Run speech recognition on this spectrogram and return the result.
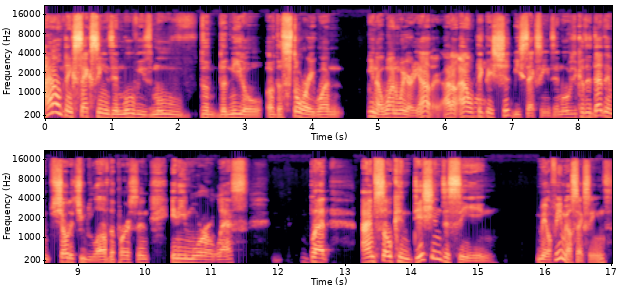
I don't think sex scenes in movies move the, the needle of the story one, you know, one way or the other. I don't, I don't right. think they should be sex scenes in movies because it doesn't show that you love the person any more or less. But I'm so conditioned to seeing male female sex scenes,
